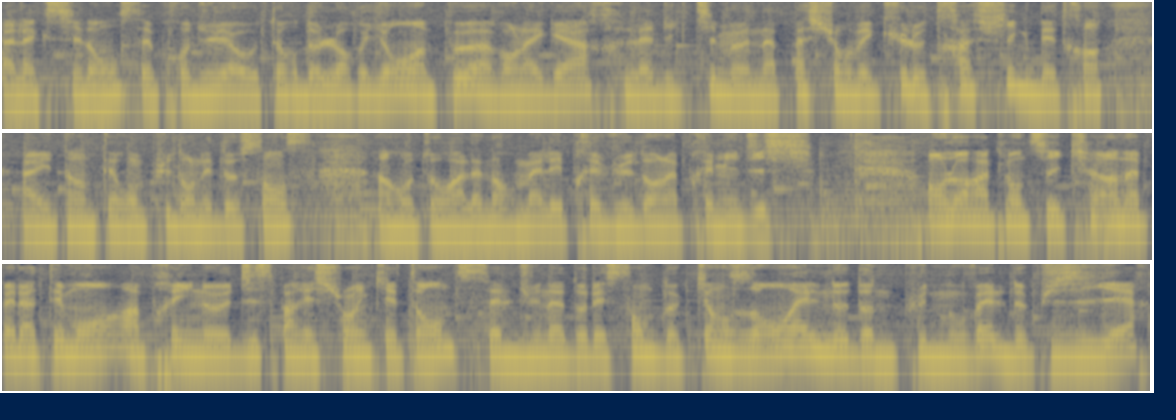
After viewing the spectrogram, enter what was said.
L'accident s'est produit à hauteur de Lorient, un peu avant la gare. La victime n'a pas survécu. Le trafic des trains a été interrompu dans les deux sens. Un retour à la normale est prévu dans l'après-midi. En Loire-Atlantique, un appel à témoins après une disparition inquiétante, celle d'une adolescente de 15 ans. Elle ne donne plus de nouvelles depuis hier,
